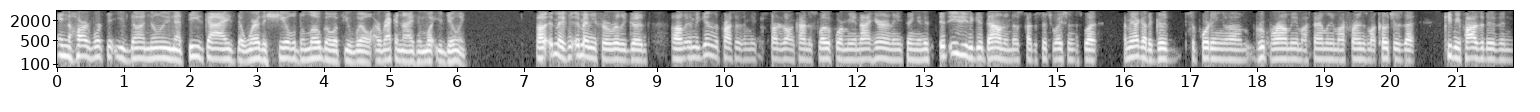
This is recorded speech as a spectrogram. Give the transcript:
in the hard work that you've done, knowing that these guys that wear the shield, the logo, if you will, are recognizing what you're doing? Uh, it makes me it made me feel really good. Um, in beginning the process, I mean, it started on kind of slow for me and not hearing anything, and it's it's easy to get down in those type of situations. But I mean, I got a good supporting um, group around me, and my family and my friends, my coaches that keep me. And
